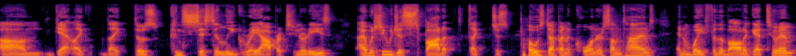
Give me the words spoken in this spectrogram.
um, get like like those consistently great opportunities. I wish he would just spot up, like just post up in a corner sometimes and wait for the ball to get to him.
